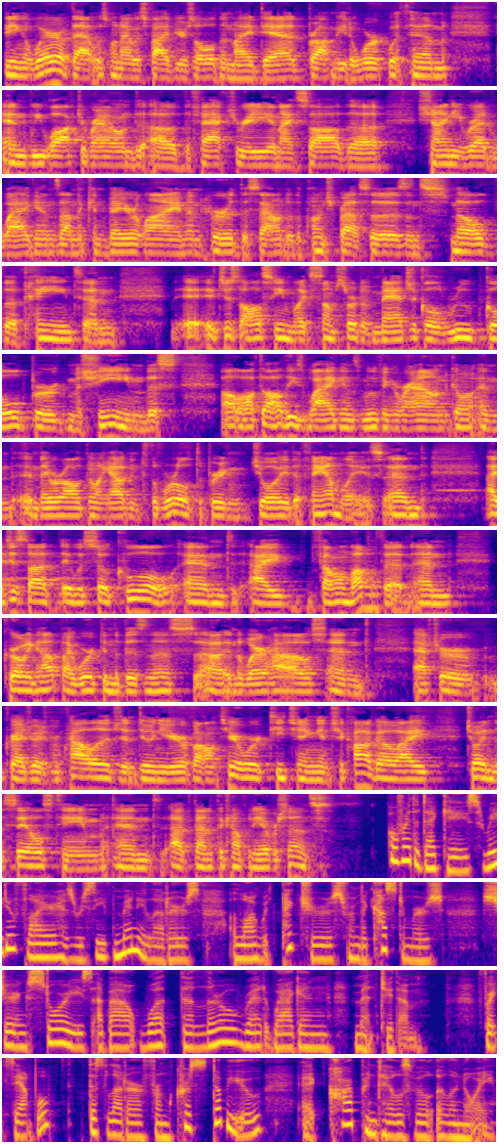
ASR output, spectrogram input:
being aware of that was when I was five years old and my dad brought me to work with him. And we walked around uh, the factory and I saw the shiny red wagons on the conveyor line and heard the sound of the punch presses and smelled the paint. And it, it just all seemed like some sort of magical Rube Goldberg machine. This, all, all these wagons moving around going and, and they were all going out into the world to bring joy to families. And, I just thought it was so cool and I fell in love with it. And growing up, I worked in the business, uh, in the warehouse. And after graduating from college and doing a year of volunteer work teaching in Chicago, I joined the sales team and I've been at the company ever since. Over the decades, Radio Flyer has received many letters along with pictures from the customers sharing stories about what the little red wagon meant to them. For example, this letter from Chris W. at Carpentersville, Illinois.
